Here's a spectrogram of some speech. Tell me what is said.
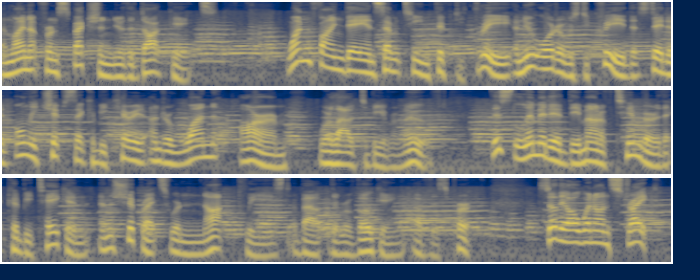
and line up for inspection near the dock gates. One fine day in 1753, a new order was decreed that stated only chips that could be carried under one arm were allowed to be removed. This limited the amount of timber that could be taken, and the shipwrights were not pleased about the revoking of this perk. So they all went on strike.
